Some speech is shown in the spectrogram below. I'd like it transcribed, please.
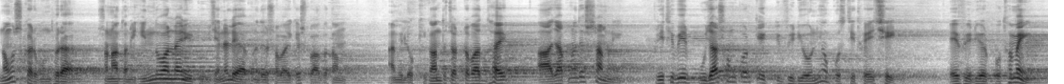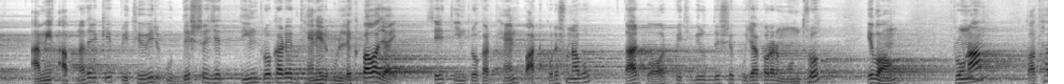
নমস্কার বন্ধুরা, সনাতনী হিন্দু অনলাইন ইউটিউব চ্যানেলে আপনাদের সবাইকে স্বাগতম। আমি লক্ষ্মীকান্ত চট্টোপাধ্যায়, আজ আপনাদের সামনে পৃথিবীর পূজা সম্পর্কে একটি ভিডিও নিয়ে উপস্থিত হয়েছি। এই ভিডিওর প্রথমেই আমি আপনাদেরকে পৃথিবীর উদ্দেশ্যে যে তিন প্রকারের ধ্যানের উল্লেখ পাওয়া যায়, সেই তিন প্রকার ধ্যান পাঠ করে শোনাব। তারপর পৃথিবীর উদ্দেশ্যে পূজা করার মন্ত্র এবং প্রণাম তথা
